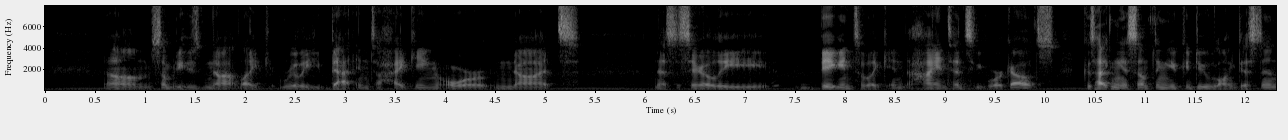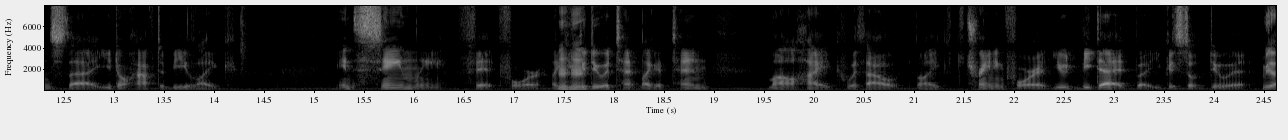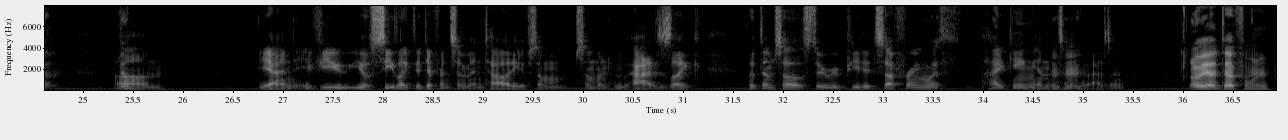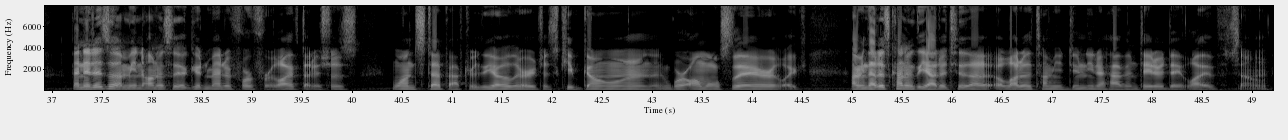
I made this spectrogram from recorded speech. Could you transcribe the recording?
um, somebody who's not like really that into hiking or not necessarily big into like in high intensity workouts because hiking is something you can do long distance that you don't have to be like insanely fit for. Like you Mhm. could do a ten like a ten mile hike without like training for it. You'd be dead, but you could still do it. Yeah. Yeah. Um, yeah, and if you you'll see like the difference in mentality of some someone who has like put themselves through repeated suffering with hiking and then someone who hasn't. Oh yeah, definitely. And it is, I mean, honestly, a good metaphor for life. That it's just one step after the other. Just keep going, and we're almost there. Like, I mean, that is kind of the attitude that a lot of the time you do need to have in day to day life. So,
